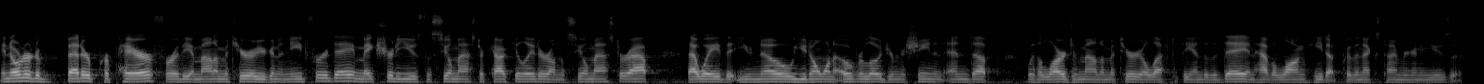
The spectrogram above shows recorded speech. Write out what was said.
In order to better prepare for the amount of material you're going to need for a day, make sure to use the Sealmaster calculator on the Sealmaster app. That way that you know you don't want to overload your machine and end up with a large amount of material left at the end of the day and have a long heat up for the next time you're going to use it.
